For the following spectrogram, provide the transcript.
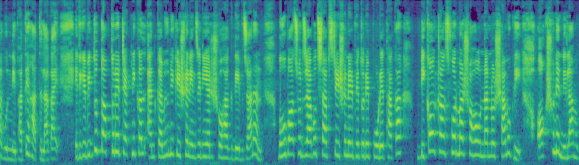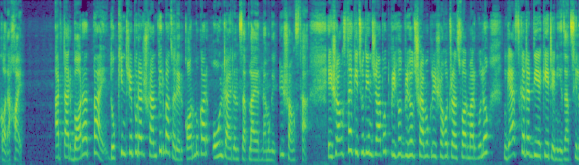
আগুন নেভাতে হাত লাগায়। এদিকে বিদ্যুৎ দপ্তরের technical and communication engineer Sohag Deb জানান, বহু বছর যাবৎ সাবস্টেশনের ভেতরে পড়ে থাকা বিকল ট্রান্সফরমার সহ অন্যান্য সামগ্রী অকশনে নিলাম করা হয়। আর তার বরাত পায় দক্ষিণ ত্রিপুরার শান্তির বাজারের কর্মকার ওল্ড আয়রন সাপ্লায়ার নামক একটি সংস্থা। এই সংস্থা কিছুদিন যাবৎ বৃহৎ বৃহৎ সামগ্রী সহ ট্রান্সফরমারগুলো গ্যাস কাটার দিয়ে কেটে নিয়ে যাচ্ছিল।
